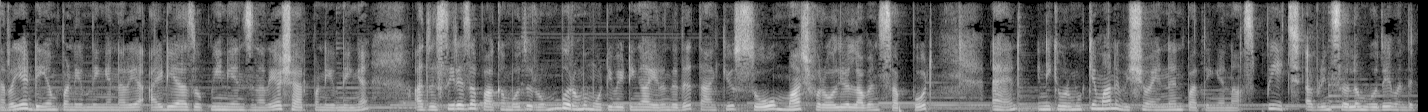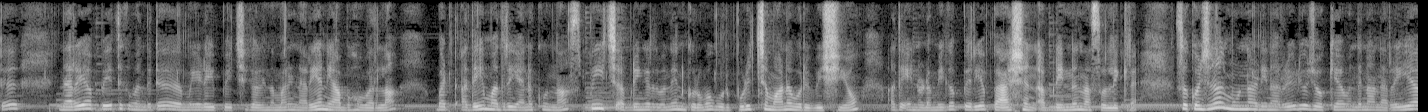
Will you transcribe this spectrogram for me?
நிறைய டிஎம் பண்ணியிருந்தீங்க நிறைய ஐடியாஸ் ஒப்பீனியன்ஸ் நிறையா ஷேர் பண்ணியிருந்தீங்க. அது சீரியஸாக பார்க்கும்போது ரொம்ப ரொம்ப மோட்டிவேட்டிங்காக இருந்தது. Thank you so much for all your love and support and இன்றைக்கி ஒரு முக்கியமான விஷயம் என்னன்னு பார்த்தீங்கன்னா ஸ்பீச் அப்படின்னு சொல்லும்போதே வந்துட்டு நிறையா பேருக்கு வந்துட்டு மேடை பேச்சுகள் இந்த மாதிரி நிறைய ஞாபகம் வரலாம். பட் அதே மாதிரி எனக்கும் தான் ஸ்பீச் அப்படிங்கிறது வந்து எனக்கு ரொம்ப ஒரு பிடிச்சமான ஒரு விஷயம். அது என்னோட மிகப்பெரிய பேஷன் அப்படின்னு நான் சொல்லிக்கிறேன். ஸோ கொஞ்ச நாள் முன்னாடி நான் ரேடியோ ஜோக்கியாக வந்து நான் நிறையா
